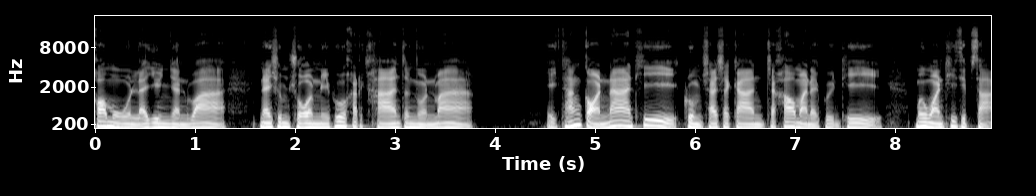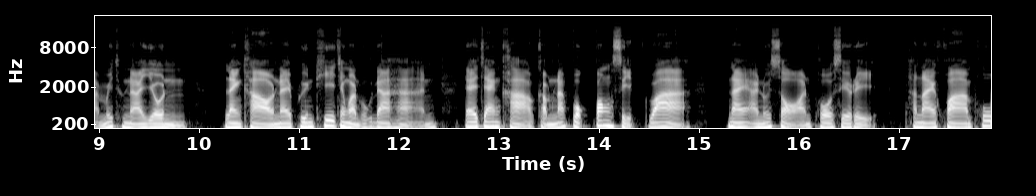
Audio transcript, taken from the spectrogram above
ข้อมูลและยืนยันว่า ในชุมชนมีผู้คัดค้านจำนวนมาก อีกทั้งก่อนหน้าที่กลุ่มชายชะกันจะเข้ามาในพื้นที่ เมื่อวันที่ 13 มิถุนายนแหล่งข่าวในพื้นที่จังหวัดมุกดาหาร ได้แจ้งข่าวกับนักปกป้องสิทธิ์ว่านายอนุสรโพสิริ ทนายความผู้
